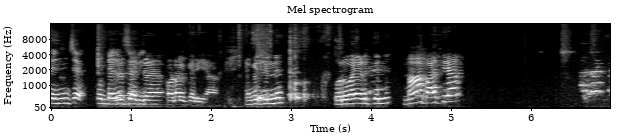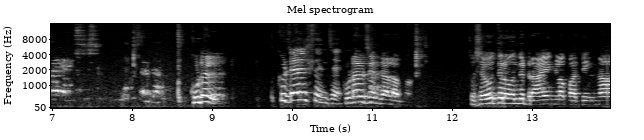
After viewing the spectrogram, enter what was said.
செஞ்சேன். குடல் செஞ்ச? குடல் கறியா? எங்க தின்னு? ஒரு வாய் எடுத்து தின்னு. மா பாத்தியா? குடல். குடல் செஞ்சேன். குடல் செஞ்சாலாமா? ஸோ செவுத்துல வந்து டிராயிங்லாம் பாத்தீங்கன்னா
